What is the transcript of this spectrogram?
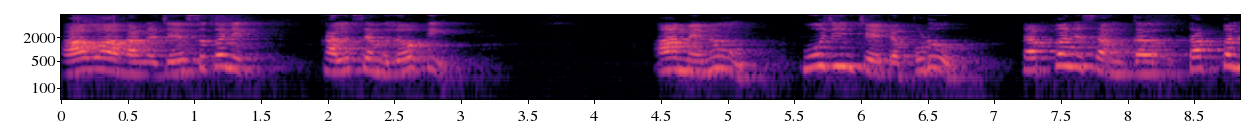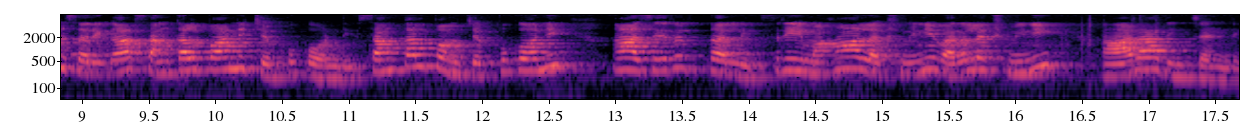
ఆవాహన చేసుకొని కలశములోకి ఆమెను పూజించేటప్పుడు తప్పని సంక తప్పనిసరిగా సంకల్పాన్ని చెప్పుకోండి. సంకల్పం చెప్పుకొని ఆ సిరి తల్లి శ్రీ మహాలక్ష్మిని వరలక్ష్మిని ఆరాధించండి.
